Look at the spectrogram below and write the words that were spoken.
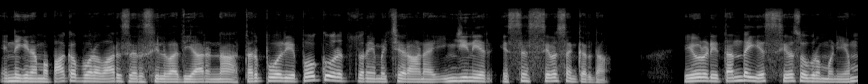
இன்றைக்கி நம்ம பார்க்க போகிற வாரிசு அரசியல்வாதி யாருன்னா தற்போதைய போக்குவரத்து துறை அமைச்சரான இன்ஜினியர் எஸ். எஸ். சிவசங்கர் தான். இவருடைய தந்தை எஸ். சிவசுப்பிரமணியம்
